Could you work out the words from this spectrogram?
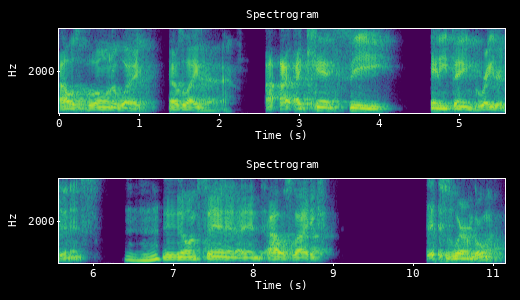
I was blown away. I was like, I, I, I can't see anything greater than this. Mm-hmm. You know what I'm saying? And, and I was like, this is where I'm going.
